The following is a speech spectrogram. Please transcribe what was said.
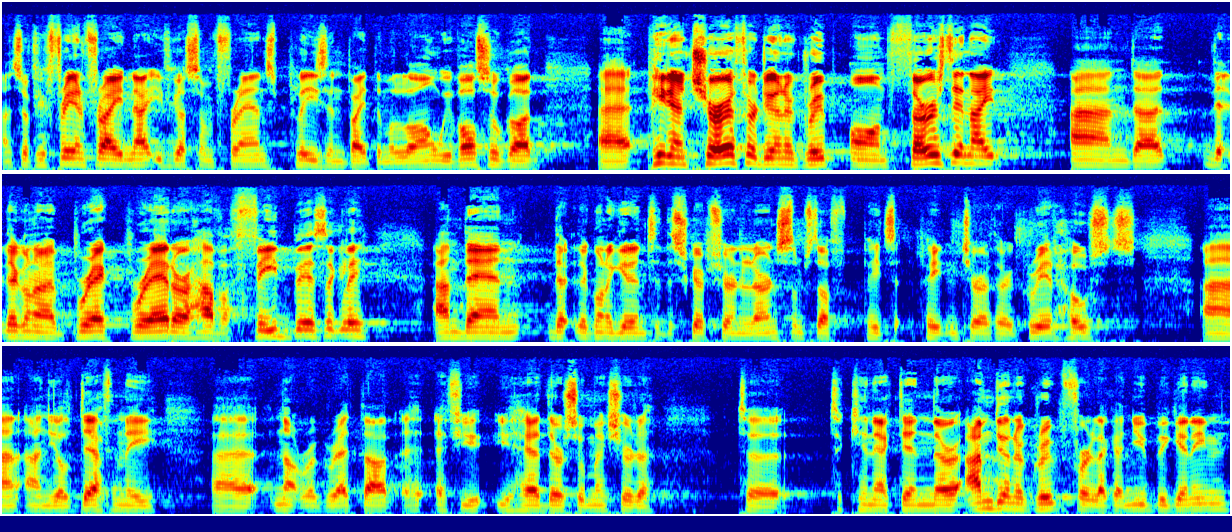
And so if you're free on Friday night, you've got some friends, please invite them along. We've also got uh, Peter and Cherith are doing a group on Thursday night, and uh, they're going to break bread or have a feed basically. And then they're, going to get into the scripture and learn some stuff. Pete, Pete and Cherith are great hosts, and, and you'll definitely uh, not regret that if you, you head there. So make sure to, to, to connect in there. I'm doing a group for like a new beginning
